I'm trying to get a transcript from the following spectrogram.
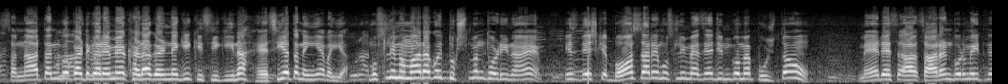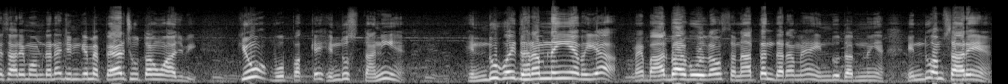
सनातन को कटघरे में खड़ा करने की किसी की ना हैसियत नहीं है भैया। मुस्लिम हमारा कोई दुश्मन थोड़ी ना है। इस देश के बहुत सारे मुस्लिम ऐसे हैं जिनको मैं पूछता हूँ। मेरे सहारनपुर में इतने सारे मोमडन हैं जिनके मैं पैर छूता हूँ आज भी। क्यों? वो पक्के हिंदुस्तानी हैं। हिंदू कोई धर्म नहीं है भैया। मैं बार बार बोल रहा हूँ सनातन धर्म है हिंदू धर्म नहीं है। हिंदू हम सारे हैं।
